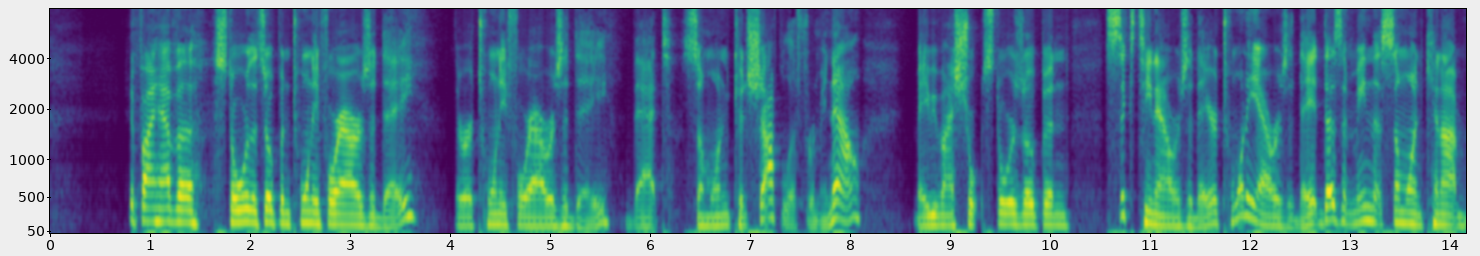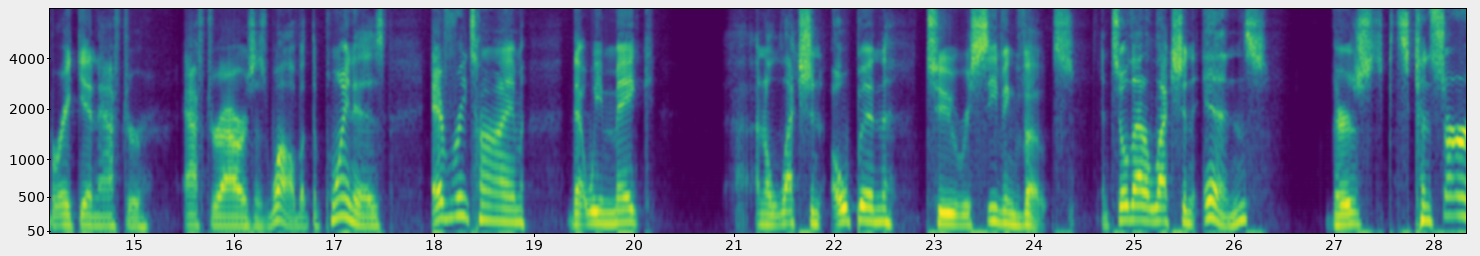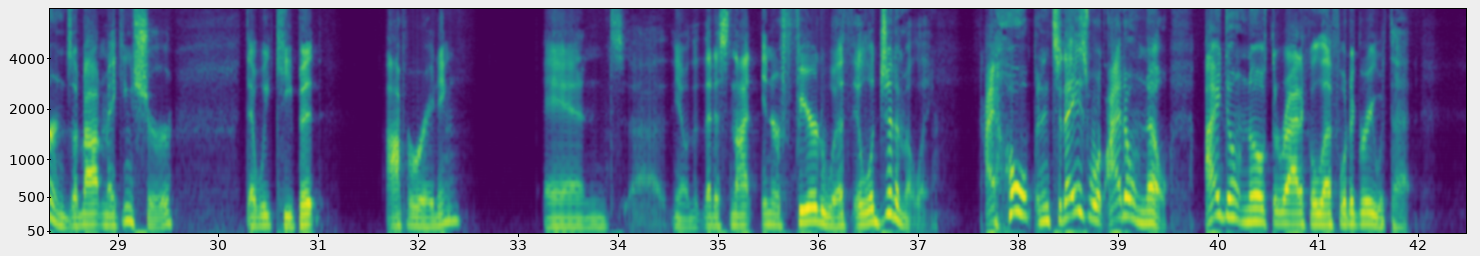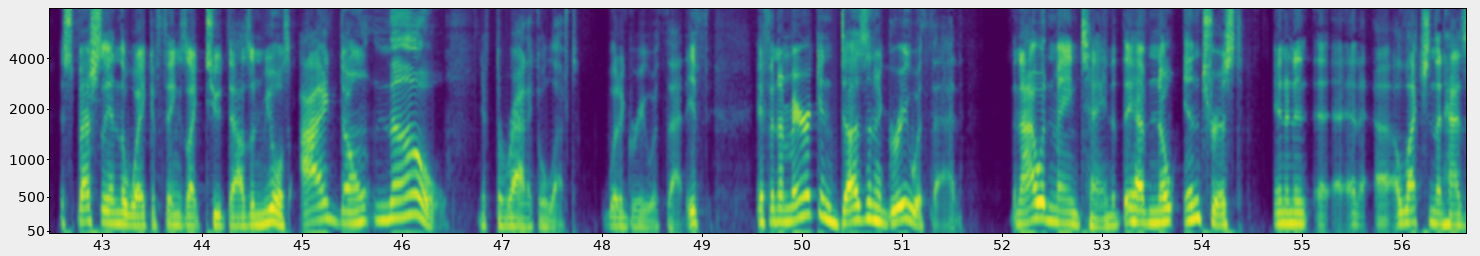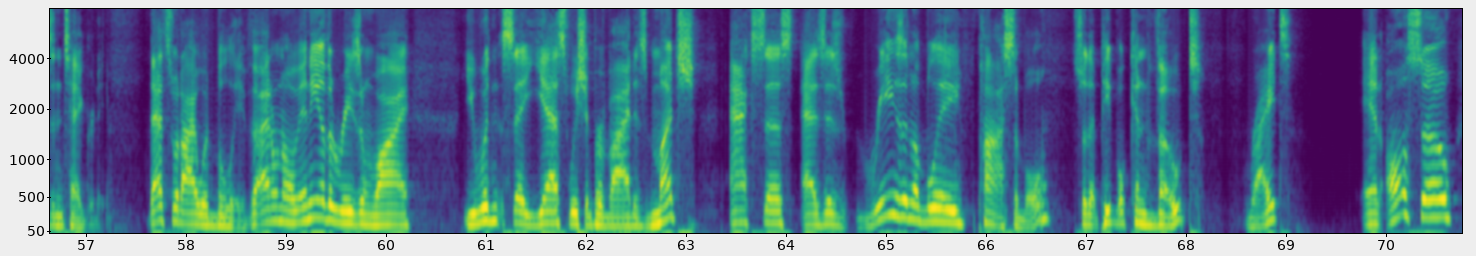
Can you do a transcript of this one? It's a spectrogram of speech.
If I have a store that's open 24 hours a day, there are 24 hours a day that someone could shoplift for me. Now, maybe my store is open 16 hours a day or 20 hours a day. It doesn't mean that someone cannot break in after after hours as well. But the point is, every time that we make uh, an election open to receiving votes, until that election ends, there's concerns about making sure that we keep it operating and uh, you know that, that it's not interfered with illegitimately. I hope, and in today's world, I don't know. I don't know if the radical left would agree with that, especially in the wake of things like 2,000 Mules. I don't know if the radical left would agree with that. If if an American doesn't agree with that, then I would maintain that they have no interest in an, an, an uh, election that has integrity. That's what I would believe. I don't know any other reason why you wouldn't say yes, we should provide as much access as is reasonably possible so that people can vote, right? And also,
